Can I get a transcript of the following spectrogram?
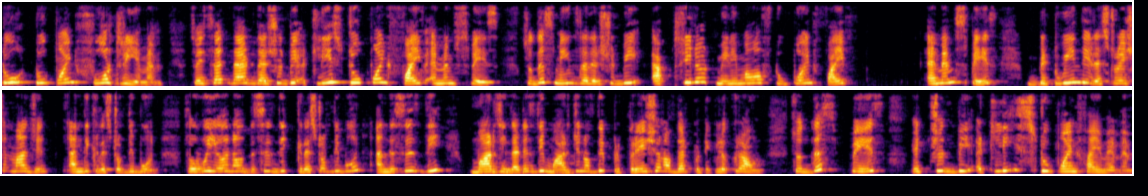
to 2.43 mm. So he said that there should be at least 2.5 mm space. So this means that there should be absolute minimum of 2.5 mm space between the restoration margin and the crest of the bone. So over here now this is the crest of the bone and this is the margin that is the margin of the preparation of that particular crown. So this space it should be at least 2.5 mm.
